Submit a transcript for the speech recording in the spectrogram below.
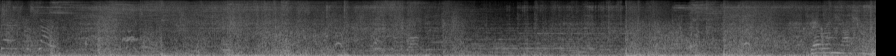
Banish the shadows. Baron Nashor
